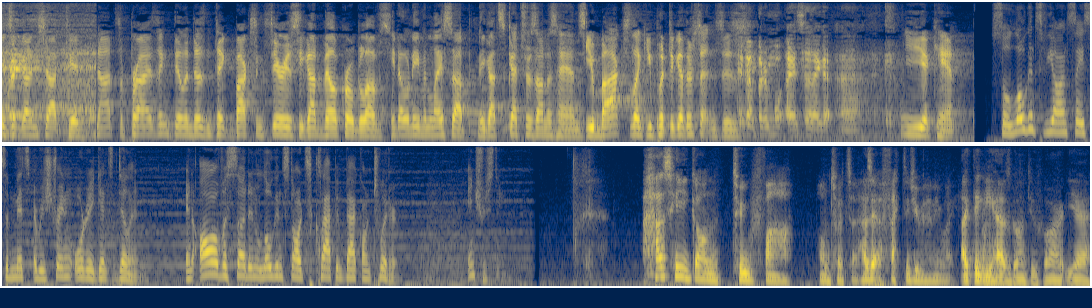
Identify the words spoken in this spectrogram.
It's a gunshot, kid. Not surprising. Dillon doesn't take boxing serious. He got Velcro gloves. He don't even lace up. He got Skechers on his hands. You box like you put together sentences. I got better. Mo- I said I got. Uh... You can't. So Logan's fiance submits a restraining order against Dillon, and all of a sudden Logan starts clapping back on Twitter. Interesting. Has he gone too far on Twitter? Has it affected you in any way? I think he has gone too far. Yeah,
